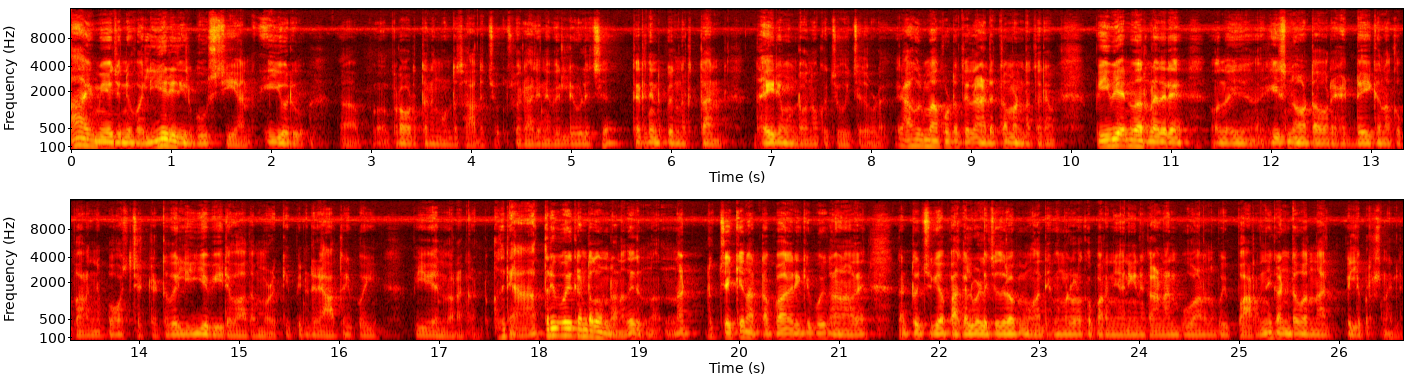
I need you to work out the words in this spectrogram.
ആ ഇമേജിന് വലിയ രീതിയിൽ ബൂസ്റ്റ് ചെയ്യാൻ ഈ ഒരു പ്രവർത്തനം കൊണ്ട് സാധിച്ചു. സ്വരാജിനെ വെല്ലുവിളിച്ച് തെരഞ്ഞെടുപ്പിൽ നിർത്താൻ ധൈര്യമുണ്ടോ എന്നൊക്കെ ചോദിച്ചതോടെ. രാഹുൽ മാക്കൂട്ടത്തിലെ അടുത്ത മണ്ടത്തരം പി വി അൻവറിനെതിരെ ഹീസ് നോട്ട് അവർ ഹെഡ് ഏക്ക് എന്നൊക്കെ പറഞ്ഞ് പോസ്റ്റ് ഇട്ടിട്ട് വലിയ വീരവാദം മുഴക്കി. പിന്നീട് രാത്രി പോയി പി വി അൻവറെ കണ്ടു. അത് രാത്രി പോയി കണ്ടതുകൊണ്ടാണ്. അത് നട്ടുച്ചയ്ക്ക് നട്ടപ്പാതിരിക്ക് പോയി കാണാതെ നട്ടുച്ചയ്ക്ക് പകൽ വെളിച്ചതിലോ മാധ്യമങ്ങളോടൊക്കെ പറഞ്ഞ് ഞാനിങ്ങനെ കാണാൻ പോവാണെന്ന് പോയി പറഞ്ഞ് കണ്ടു വന്നാൽ വലിയ പ്രശ്നമില്ല.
